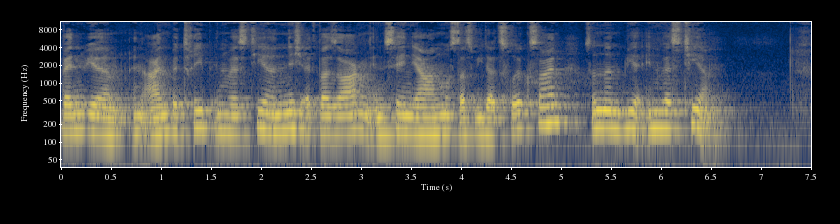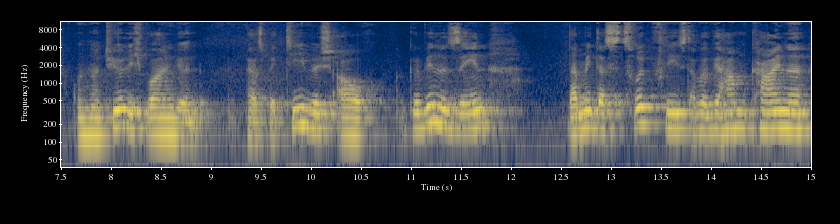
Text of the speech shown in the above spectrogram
wenn wir in einen Betrieb investieren, nicht etwa sagen, in zehn Jahren muss das wieder zurück sein, sondern wir investieren. Und natürlich wollen wir perspektivisch auch Gewinne sehen, damit das zurückfließt, aber wir haben keine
